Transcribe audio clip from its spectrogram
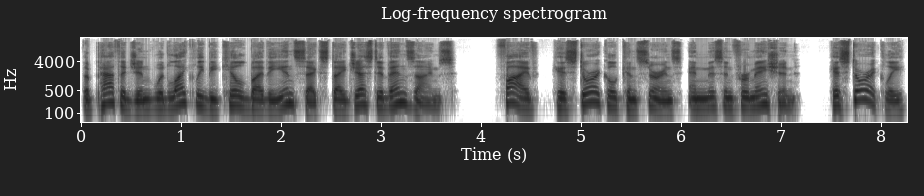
the pathogen would likely be killed by the insect's digestive enzymes. 5. Historical concerns and misinformation. Historically,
